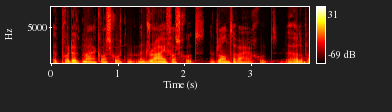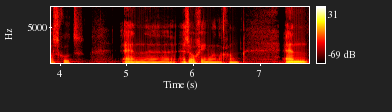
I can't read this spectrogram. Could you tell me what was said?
het product maken was goed. Mijn drive was goed. De klanten waren goed. De hulp was goed. En, uh, en zo gingen we aan de gang. En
